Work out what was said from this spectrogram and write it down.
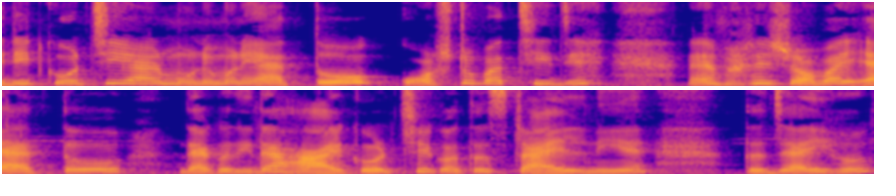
এডিট করছি আর মনে মনে এত কষ্ট পাচ্ছি যে মানে সবাই এত, দেখো দিদা হাই করছে কত স্টাইল নিয়ে। তো যাই হোক,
